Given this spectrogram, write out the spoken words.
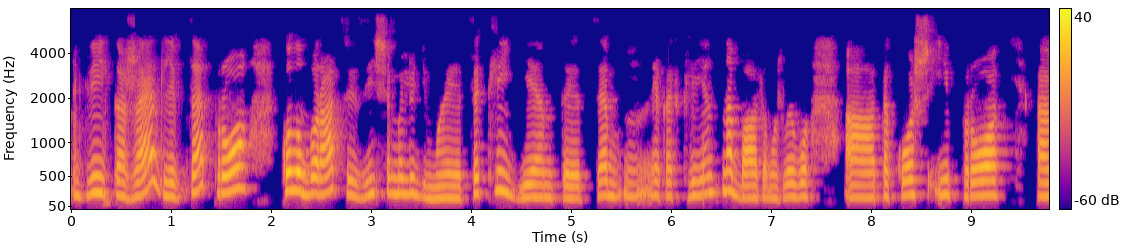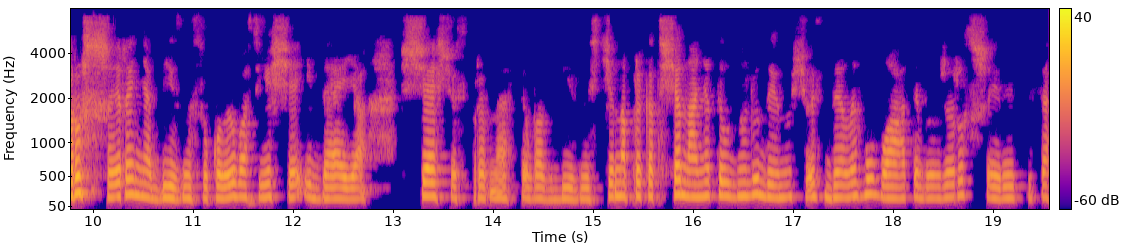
Двійка жезлів це про колаборацію з іншими людьми, це клієнти, це якась клієнтна база, можливо, також і про розширення бізнесу, коли у вас є ще ідея, ще щось привнести у вас в бізнес, чи, наприклад, ще наняти одну людину, щось делегувати, ви вже розширюєтеся,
